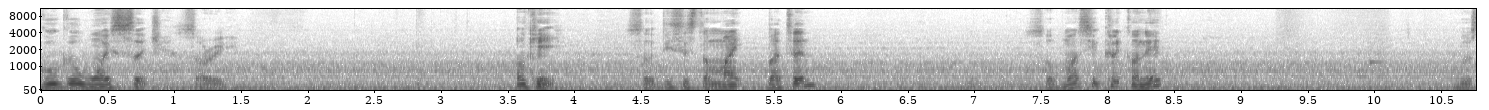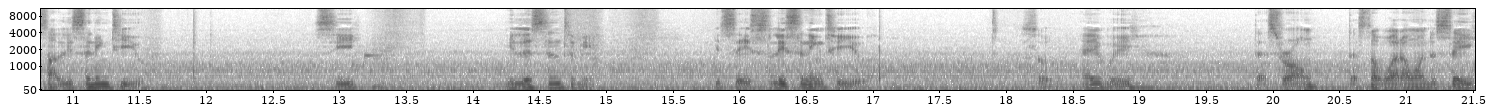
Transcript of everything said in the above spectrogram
Google voice search sorry. Okay so this is the mic button. So once you click on it it will start listening to you. See? You listen to me. It says listening to you. So anyway that's wrong. That's not what I want to say.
